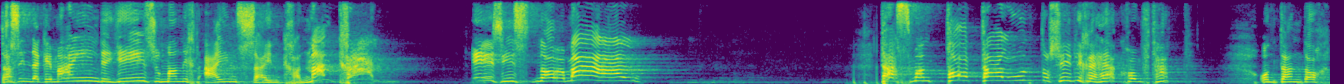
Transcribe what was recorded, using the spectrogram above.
dass in der Gemeinde Jesu man nicht eins sein kann. Man kann. Es ist normal, dass man total unterschiedliche Herkunft hat und dann doch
